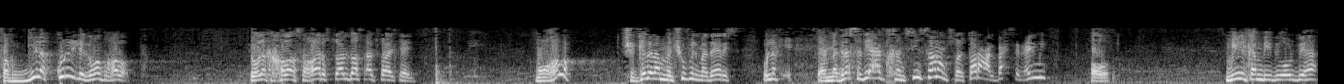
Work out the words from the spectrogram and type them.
فبتجيلك كل الإجابات غلط. يقول لك خلاص هغير السؤال ده وأسأل سؤال تاني. ما هو غلط. عشان كده لما نشوف المدارس يقول لك يعني المدرسة دي قعدت 50 سنة مسيطرة على البحث العلمي. أه. مين اللي كان بي- بيقول بيها؟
